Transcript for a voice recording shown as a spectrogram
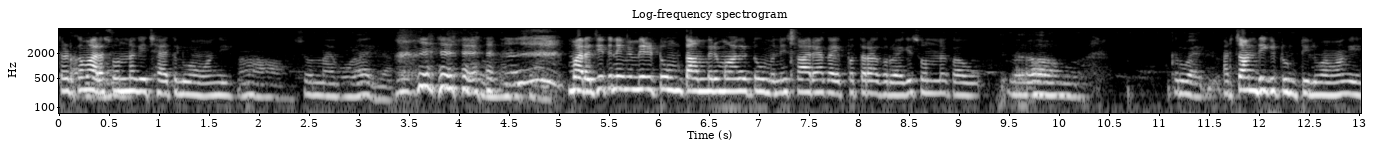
तड़का मारा सोना की छायत लुआवांगे हाँ सोना बोला है मारा जितने भी मेरी टूम टाम मेरे माँ के टूम नहीं सारे का एक पतरा करवाएगी सोने का वो। दियो और चांदी की टुंटी लुआवांगे।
